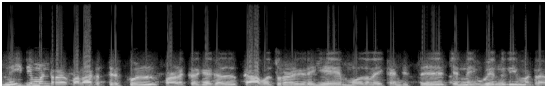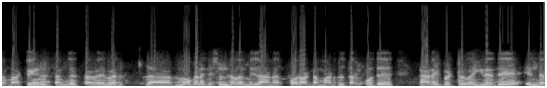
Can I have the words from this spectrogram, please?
நீதிமன்ற வளாகத்திற்குள் வழக்கறிஞர்கள் காவல்துறையினர் இடையே மோதலை கண்டித்து சென்னை உயர்நீதிமன்ற வழக்கறிஞர் சங்க தலைவர் அஹ், மோகனகிருஷ்ணன் தலைமையிலான போராட்டமானது தற்போது நடைபெற்று வருகிறது. இந்த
